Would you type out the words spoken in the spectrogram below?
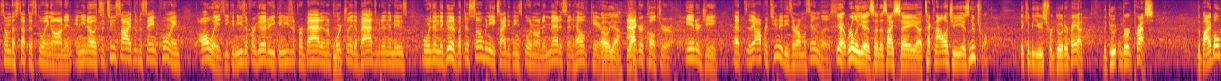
some of the stuff that's going on. And, and you know, it's the two sides of the same coin, always. You can use it for good or you can use it for bad, and unfortunately the bad's been in the news more than the good, but there's so many exciting things going on in medicine, healthcare, oh, yeah. yeah. agriculture, energy, that the opportunities are almost endless. Yeah, it really is, and as I say, uh, technology is neutral. It can be used for good or bad. The Gutenberg Press, the Bible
